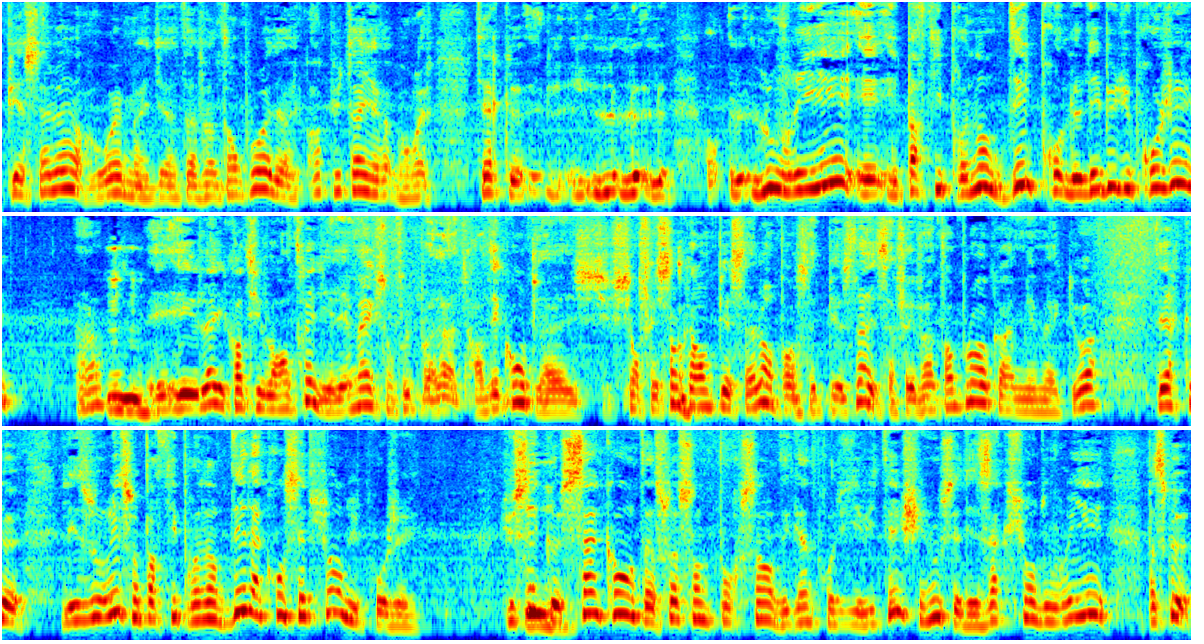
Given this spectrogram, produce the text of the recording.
pièce à l'heure. Ouais, mais t'as 20 emplois derrière. Oh putain, il y a... Bon, bref. C'est-à-dire que l'ouvrier est, partie prenante dès le, début du projet. Hein. Mhm. et, là, quand il va rentrer, il dit les mecs s'en foutent pas là. Tu te rendais compte, là, si on fait 140 pièces à l'heure, on pense cette pièce-là, et ça fait 20 emplois quand même, les mecs, tu vois. C'est-à-dire que les ouvriers sont partie prenante dès la conception du projet. Tu sais que 50 à 60% des gains de productivité, chez nous, c'est des actions d'ouvriers. Parce que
